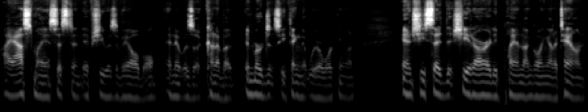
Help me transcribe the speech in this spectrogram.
I asked my assistant if she was available, and it was a kind of an emergency thing that we were working on. And she said that she had already planned on going out of town.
